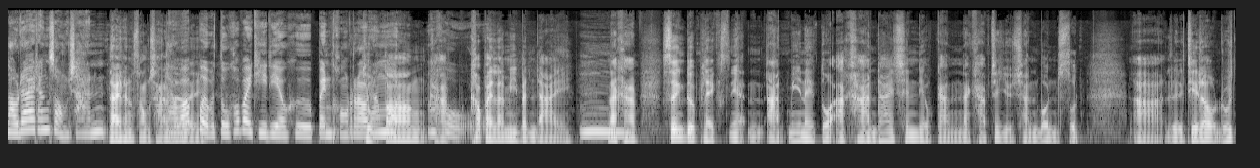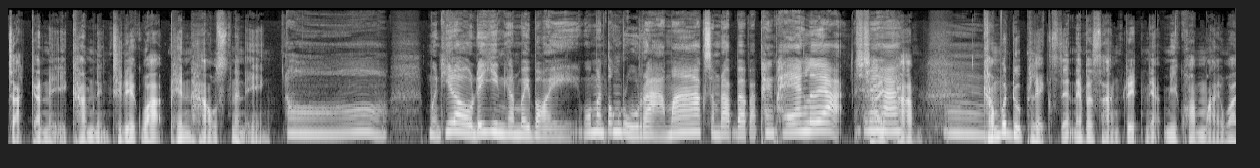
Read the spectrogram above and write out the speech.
เราได้ทั้งสองชั้น ได้ทั้งสองชั้นแต่เลยว่าเปิดประตูเข้าไปทีเดียวคือเป็นของเราถูทั้กงหมดต้องครับ โอ้โห เข้าไปแล้วมีบันไดนะครับซึ่ง duplex เนี่ยอาจมีในตัวอาคารได้เช่นเดียวกันนะครับจะอยู่ชั้นบนสุดอ่าหรือที่เรารู้จักกันในอีกคำหนึ่งที่เรียกว่า penthouse นั่นเอง อ๋อ เหมือนที่เราได้ยินกันบ่อยๆ ว่ามันต้องหรูหรามากสำหรับแบบแบบแพงๆเลยอะใช่ไหมใช่คะครับ คำว่า duplex เนี่ยในภาษาอังกฤษเนี่ยมีความหมายว่า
